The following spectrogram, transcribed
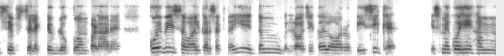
सिर्फ़ सेलेक्टिव लोग को हम पढ़ा रहे हैं। कोई भी सवाल कर सकता है। ये एकदम लॉजिकल और बेसिक है। इसमें कोई हम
